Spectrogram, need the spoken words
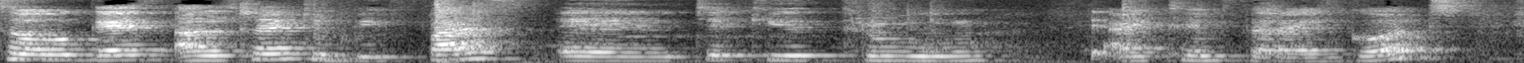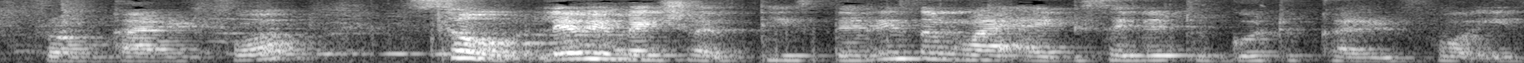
So guys, I'll try to be fast and take you through the items that I got from Carrefour. So let me mention this. The reason why I decided to go to Carrefour is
